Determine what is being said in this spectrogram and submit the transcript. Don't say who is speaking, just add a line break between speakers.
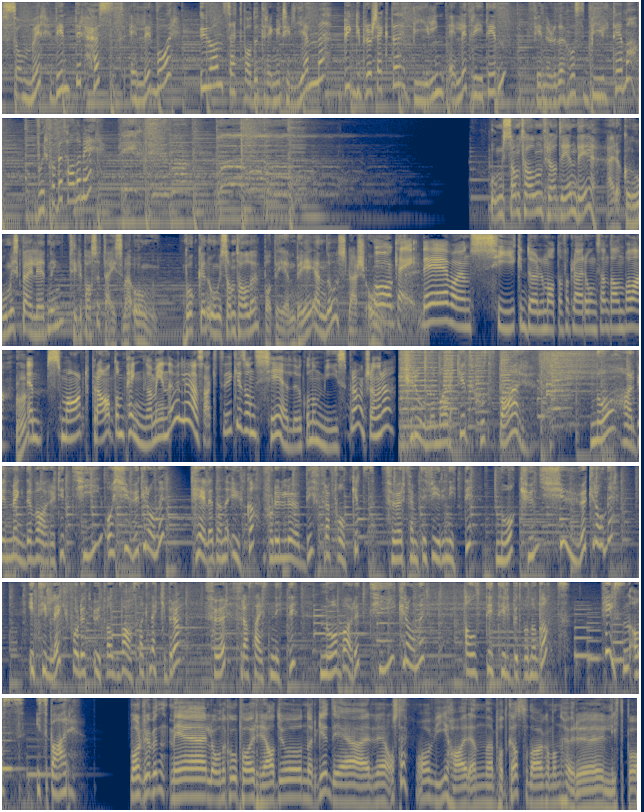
Sommer, vinter, høst eller vår. Uansett hva du trenger til hjemmet, byggeprosjektet, bilen eller fritiden, finner du det hos Biltema. Hvorfor betale mer?
Ungsamtalen fra DNB er økonomisk veiledning tilpasset deg som er ung. Bokk en ungsamtale på dnb.no. ung.
Ok, det var jo en syk døll måte å forklare ungsamtalen på, da. En smart prat om penga mine, ville jeg sagt. Ikke sånn kjedelig økonomisprat, skjønner du.
Kronemarked hos Bar. Nå har vi en mengde varer til 10 og 20 kroner. Hele denne uka får du løbiff fra Folkets før 54,90, nå kun 20 kroner. I tillegg får du et utvalgt Vasa knekkebrød, før fra 1690, nå bare 10 kroner. Alltid tilbud på noe godt. Hilsen oss i Spar.
Morgenklubben med Lovende Co. på Radio Norge, det er oss det. Og vi har en podkast, og da kan man høre litt på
